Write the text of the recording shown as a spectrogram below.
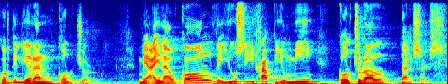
Cordilleran culture. May I now call the UC Happy Me cultural dancers.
